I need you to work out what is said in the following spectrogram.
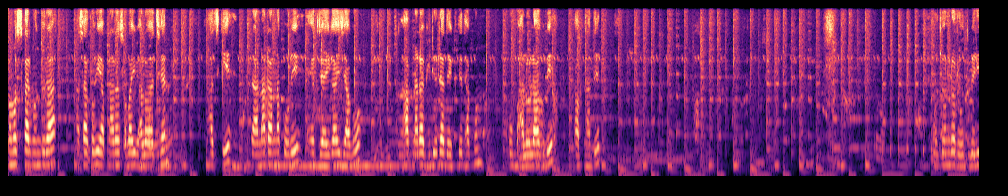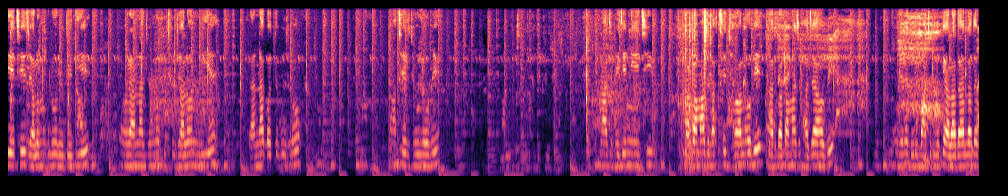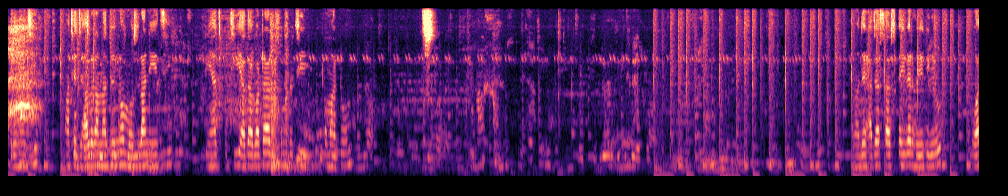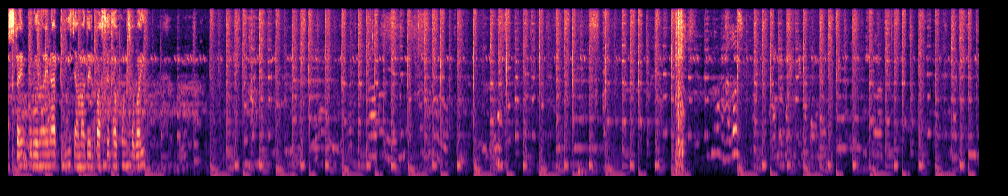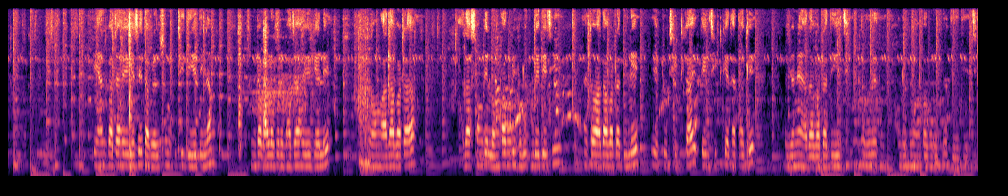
নমস্কার বন্ধুরা, আশা করি আপনারা সবাই ভালো আছেন। আজকে রান্না টান্না করে এক জায়গায় যাব। আপনারা ভিডিওটা দেখতে থাকুন, খুব ভালো লাগবে আপনাদের। প্রচণ্ড রোদ বেরিয়েছে, জ্বালনগুলো রোদে দিয়ে রান্নার জন্য কিছু জ্বালন দিয়ে রান্না করতে বসবো। মাছের ঝোল হবে। মাছ ভেজে নিয়েছি। বাটা মাছ মাছের ঝাল হবে আর বাটা মাছ ভাজা হবে। ওই জন্য মাছগুলোকে আলাদা আলাদা করে নিয়েছি। মাছের ঝাল রান্নার জন্য মশলা নিয়েছি, পেঁয়াজ কুচি, আদা বাটা, রসুন কুচি, টমাটো। আমাদের হাজার সাবস্ক্রাইবার হয়ে গেলেও ওয়াচ টাইম পূরণ হয় না প্লিজ আমাদের পাশে থাকুন সবাই। পেঁয়াজ ভাজা হয়ে গেছে, তারপরে রসুন কুচি দিয়ে দিলাম। রসুনটা ভালো করে ভাজা হয়ে গেলে এবং আদা বাটা আদার সঙ্গে লঙ্কা গুঁড়ি, হলুদ গুঁড়ে দিয়েছি। তো আদা বাটা দিলে একটু ছিটকায়, তেল ছিটকে থাকে। ওই জন্য আদা বাটা দিয়েছি। হলুদ লঙ্কা গুঁড়িগুলো দিয়ে দিয়েছি।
